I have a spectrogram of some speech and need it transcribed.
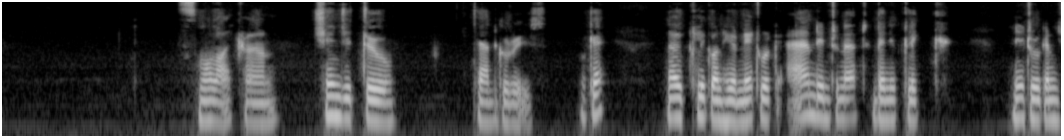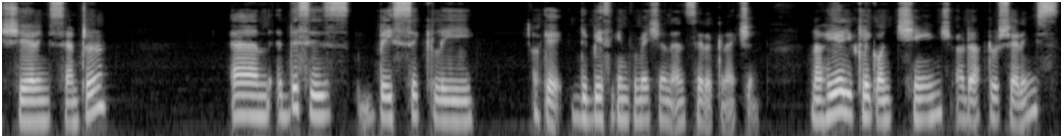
small icon change it to categories okay? Now you click on here network and internet then you click network and sharing center and this is basically okay the basic information and setup connection. Now here you click on change adapter settings.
